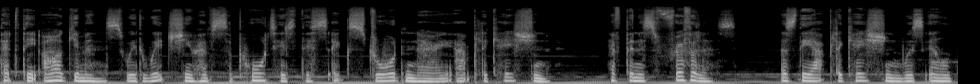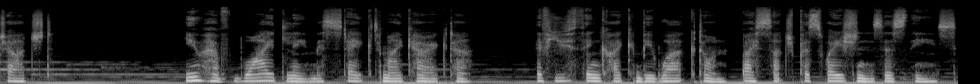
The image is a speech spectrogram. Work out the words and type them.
that the arguments with which you have supported this extraordinary application have been as frivolous as the application was ill judged. You have widely mistaked my character if you think I can be worked on by such persuasions as these.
